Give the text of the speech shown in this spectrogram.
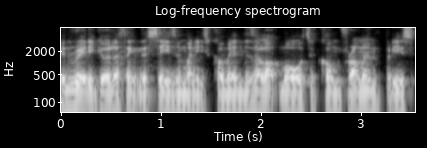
been really good. I think this season when he's come in, there's a lot more to come from him, but he's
